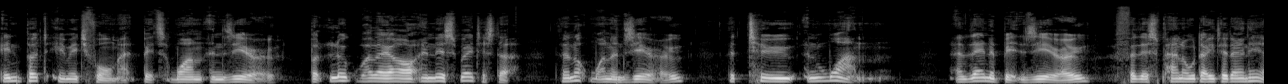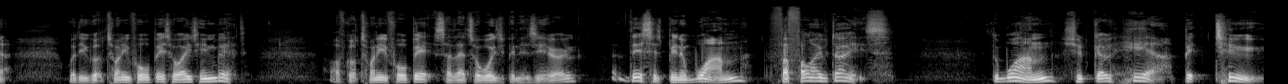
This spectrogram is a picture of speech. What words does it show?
Input image format bits 1 and 0. But look where they are in this register. They're not 1 and 0, they're 2 and 1. And then a bit 0 for this panel data down here, whether you've got 24 bit or 18 bit. I've got 24 bit, so that's always been a 0. This has been a 1 for 5 days. The 1 should go here, bit 2.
